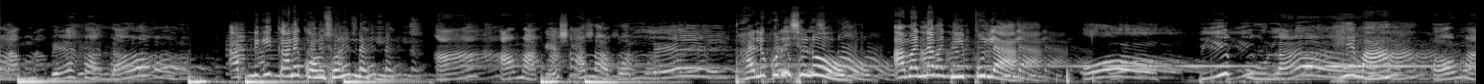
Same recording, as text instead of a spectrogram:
নাম বেহালা। আপনি কি কানে কম শোনেন নাকি? আ আমাকে শালা বললে। ভালো করে শোনো। আমার নাম বিপুলা। ও বিপুলা। হে মা। ও মা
